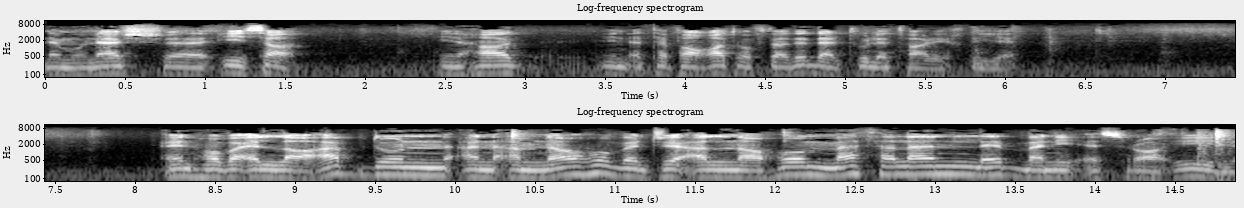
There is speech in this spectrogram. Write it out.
نمونش عیسی. اینها این اتفاقات افتاده در طول تاریخ دیگه. ان هو الا عبد ان امناه و جعلناه مثلا لبنی اسرائیل.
